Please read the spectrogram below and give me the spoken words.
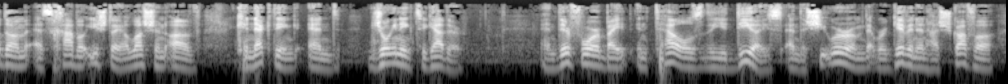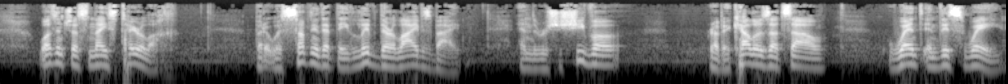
Adam as Chaba Ishtay, a lashon of connecting and joining together. And therefore, by Telz the ideas and the shiurim that were given in Hashkafa wasn't just nice teirlach, but it was something that they lived their lives by. And the Rosh Hashiva, Rabbi Keller Zatzal, went in this way,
